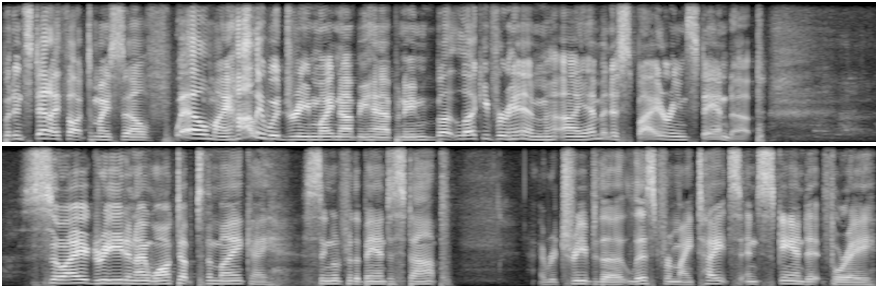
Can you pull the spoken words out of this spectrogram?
but instead, I thought to myself, well, my Hollywood dream might not be happening, but lucky for him, I am an aspiring stand up. So I agreed and I walked up to the mic. I signaled for the band to stop. I retrieved the list from my tights and scanned it for a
